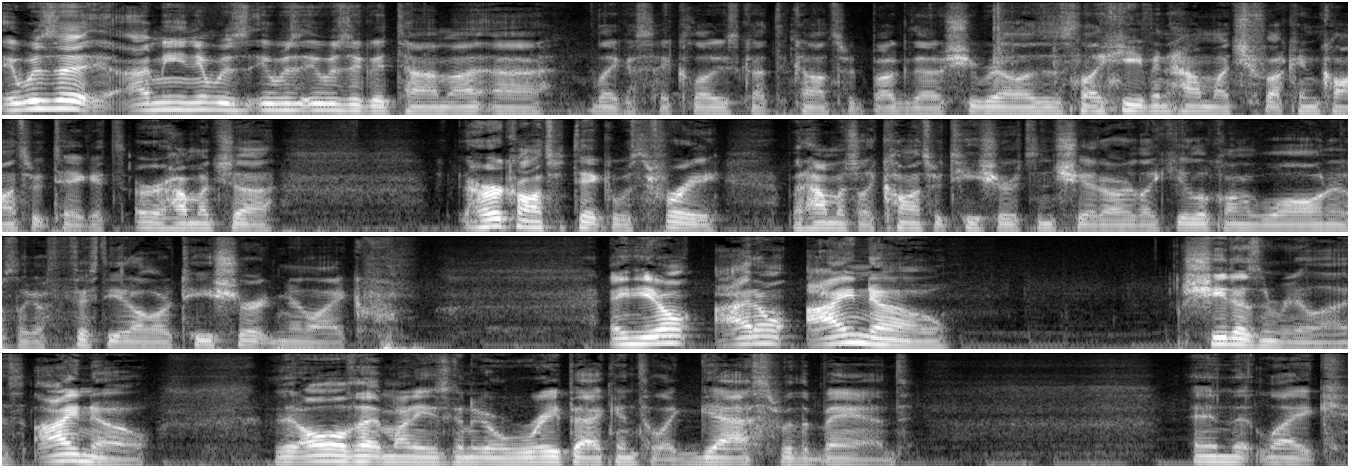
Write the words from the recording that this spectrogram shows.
It was a I mean it was it was it was a good time. I uh, like I say, Chloe's got the concert bug though. She realizes like even how much fucking concert tickets or how much uh her concert ticket was free, but how much like concert T-shirts and shit are. Like you look on the wall and there's like a fifty dollar T-shirt and you're like, and you don't. I don't. I know. She doesn't realize. I know that all of that money is gonna go right back into like gas for the band, and that like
